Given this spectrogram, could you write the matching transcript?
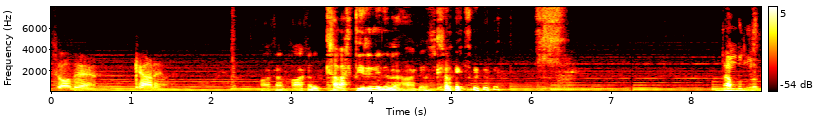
It's all there. Count it. Hakan, Hakan'ın karakterini değil mi? Hakan'ın karakterini. Tam bulmuş. Looks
